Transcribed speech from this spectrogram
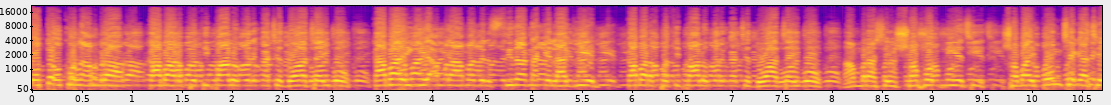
ততক্ষণ আমরা কাবার প্রতিপালকের কাছে দোয়া চাইব কাবায় গিয়ে আমরা আমাদের সিনাটাকে লাগিয়ে কাবার প্রতিপালকের কাছে দোয়া চাইব আমরা সেই শপথ নিয়েছি সবাই পৌঁছে গেছে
